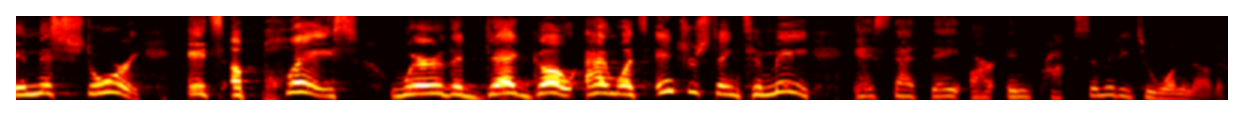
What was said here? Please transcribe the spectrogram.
in this story. It's a place where the dead go. And what's interesting to me is that they are in proximity to one another.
